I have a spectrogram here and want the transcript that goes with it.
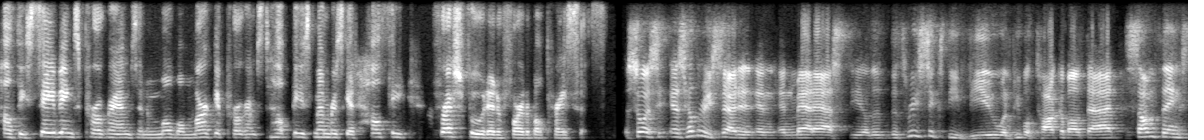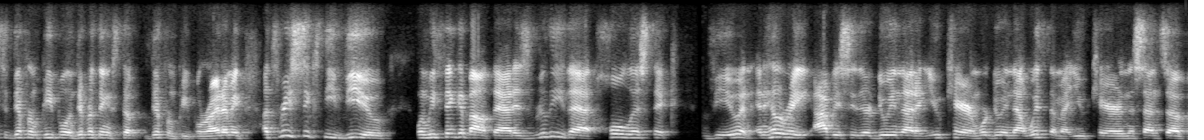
healthy savings programs and mobile market programs to help these members get healthy, fresh food at affordable prices. So as, as Hilary said, and, and Matt asked, you know, the, the 360 view, when people talk about that, some things to different people and different things to different people, right? I mean, a 360 view, when we think about that, is really that holistic view. And, and Hilary, obviously, they're doing that at UCare, and we're doing that with them at UCare in the sense of,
